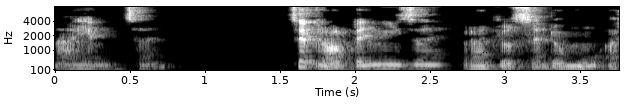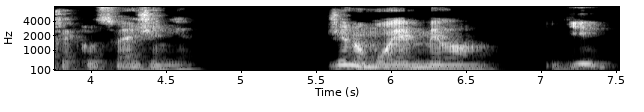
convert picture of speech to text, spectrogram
Nájemce sebral peníze, vrátil se domů a řekl své ženě. Ženo moje milá, jdi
